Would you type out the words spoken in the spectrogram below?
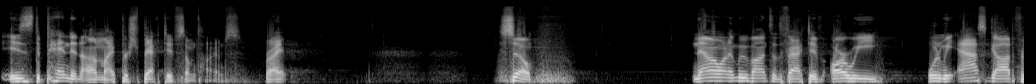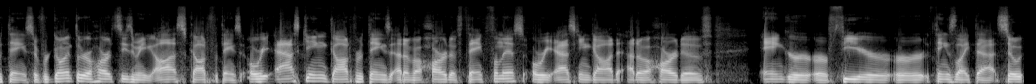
is dependent on my perspective sometimes, right? So, now I want to move on to the fact of are we, when we ask God for things, if we're going through a hard season, we ask God for things, are we asking God for things out of a heart of thankfulness, or are we asking God out of a heart of anger or fear or things like that? So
